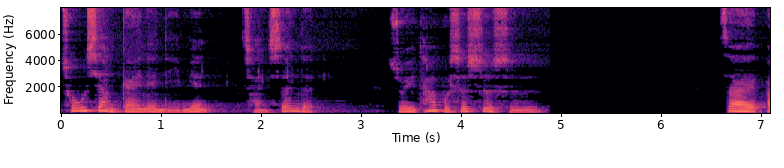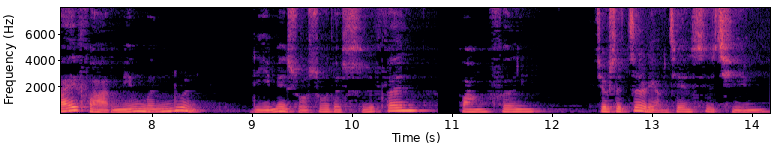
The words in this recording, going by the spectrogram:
抽象概念里面产生的，所以它不是事实。在《白法明门论》里面所说的十分、方分，就是这两件事情，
